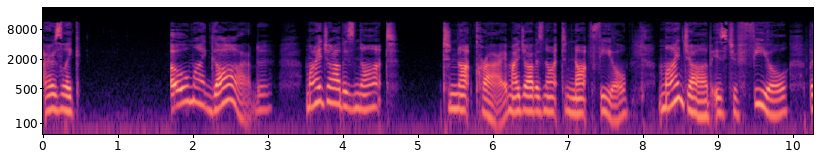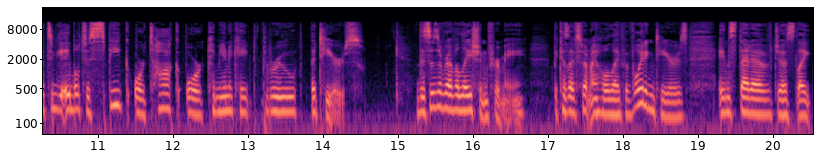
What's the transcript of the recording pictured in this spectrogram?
I was like, oh my God, my job is not to not cry. My job is not to not feel. My job is to feel, but to be able to speak or talk or communicate through the tears. This is a revelation for me because I've spent my whole life avoiding tears instead of just like,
